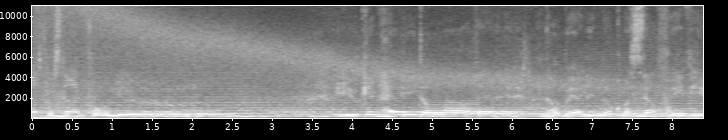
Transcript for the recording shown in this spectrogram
not first time for you. You can hate or love it. Now barely look myself with you.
